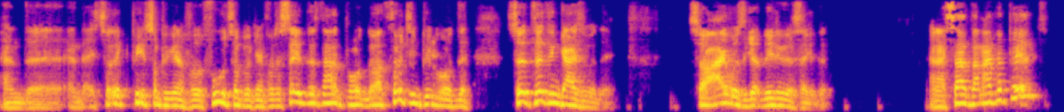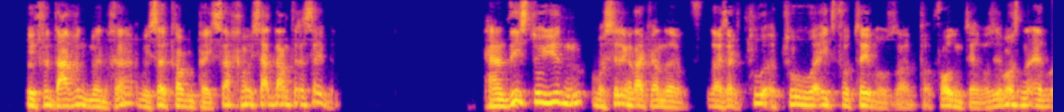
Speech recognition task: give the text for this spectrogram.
and, uh, and so they paid some people for the food, some people came for the Seder. That's not important. There are 13 people were there. So 13 guys were there. So I was leading the Seder. And I sat down, I prepared. We for David Mincha, we said Korban Pesach, and we sat down to the Seder. And these two Yidden were sitting like on the like, like two two eight foot tables, uh, folding tables. It wasn't a,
